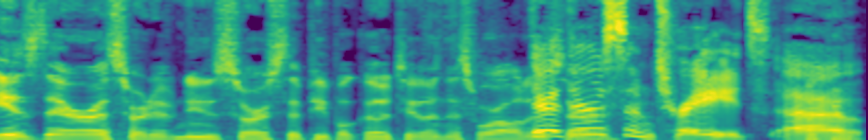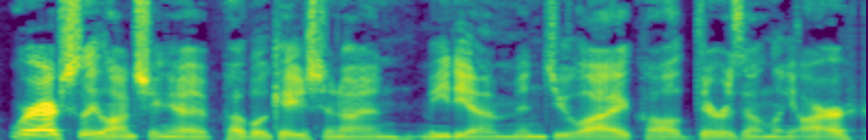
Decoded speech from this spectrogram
Is there a sort of news source that people go to in this world? There, Is there are some trades. Uh, We're actually launching a publication on Medium in July called "There Is Only R."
